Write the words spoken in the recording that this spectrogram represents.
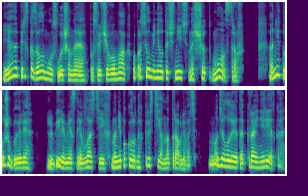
Я пересказал ему услышанное, после чего маг попросил меня уточнить насчет монстров. Они тоже были. Любили местные власти их на непокорных крестьян натравливать, но делали это крайне редко.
